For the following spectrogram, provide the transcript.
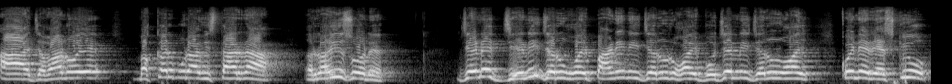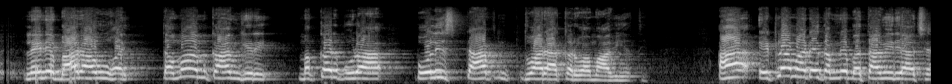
આ જવાનોએ મકરપુરા વિસ્તારના રહીશોને, જેને જેની જરૂર હોય, પાણીની જરૂર હોય, ભોજનની જરૂર હોય, કોઈને રેસ્ક્યુ લઈને બહાર આવવું હોય, તમામ કામગીરી મકરપુરા પોલીસ સ્ટાફ દ્વારા કરવામાં આવી હતી. આ એટલા માટે તમને બતાવી રહ્યા છે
